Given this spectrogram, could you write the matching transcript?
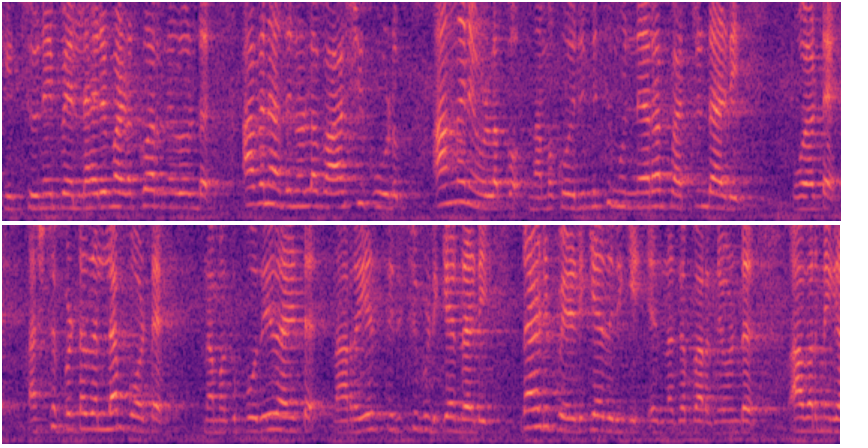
കിച്ചുവിനെ ഇപ്പം എല്ലാവരും വഴക്ക് പറഞ്ഞതുകൊണ്ട് അവൻ അതിനുള്ള വാശി കൂടും. അങ്ങനെയുള്ളപ്പോൾ നമുക്ക് ഒരുമിച്ച് മുന്നേറാൻ പറ്റും ഡാഡി. പോട്ടെ നഷ്ടപ്പെട്ടതെല്ലാം പോട്ടെ. നമുക്ക് പുതിയതായിട്ട് നിറയെ തിരിച്ചു പിടിക്കാൻ ഡാഡി ഡാഡി പേടിക്കാതിരിക്കും എന്നൊക്കെ പറഞ്ഞുകൊണ്ട് അവർണിക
